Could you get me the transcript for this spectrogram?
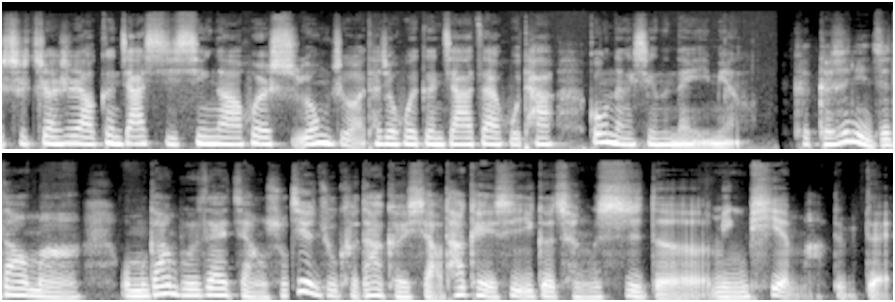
是真是要更加细心啊，或者使用者，他就会更加在乎它功能性的那一面了。可可是你知道吗？我们刚刚不是在讲说建筑可大可小，它可以是一个城市的名片嘛，对不对？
